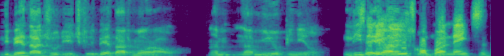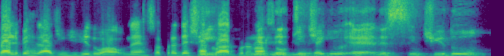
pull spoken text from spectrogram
liberdade jurídica e liberdade moral, na, na minha opinião? Liberdade Seriam aí os componentes da liberdade individual, né? Só para deixar Sim, claro para o nosso nesse sentido, é, nesse sentido,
